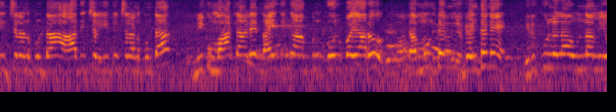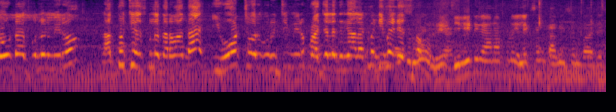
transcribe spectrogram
దీక్షలు అనుకుంటా ఆ దీక్షలు ఈ దీక్షలు అనుకుంటా మీకు మాట్లాడే నైతిక హక్కును కోల్పోయారు. దమ్ముంటే మీరు వెంటనే ఇరుకులలో ఉన్న మీ ఓటు హక్కులను మీరు రద్దు చేసుకున్న తర్వాత ఈ ఓట్ చోరు గురించి మీరు ప్రజల్లో తిరగాలని మేము డిమాండ్ చేస్తున్నాం. డిలీట్ కానప్పుడు ఎలక్షన్ కమిషన్ బాధ్యత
